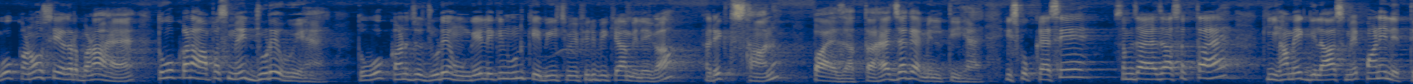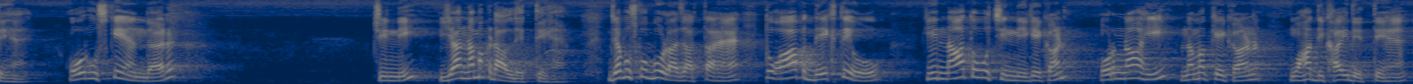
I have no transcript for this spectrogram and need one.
वो कणों से अगर बना है तो वो कण आपस में जुड़े हुए हैं। तो वो कण जो जुड़े होंगे, लेकिन उनके बीच में फिर भी क्या मिलेगा? रिक्त स्थान पाया जाता है, जगह मिलती है। इसको कैसे समझाया जा सकता है? कि हम एक गिलास में पानी लेते हैं और उसके अंदर चीनी या नमक डाल देते हैं। जब उसको घोला जाता है तो आप देखते हो कि ना तो वो चीनी के कण और ना ही नमक के कण वहाँ दिखाई देते हैं,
